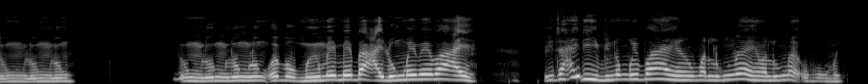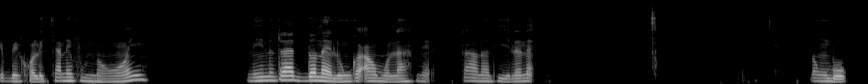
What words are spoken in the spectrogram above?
ลุงลุงลุง ลุงลุงลุงลุงโอ้ยโบกมือไม่ไม่บายลุงไม่ไม่บายเฮ้ยได้ดิมันต้องไม่บายมาลุงเลยมาลุงเลยโอ้โหมันจะเป็นคอลเลกชันให้ผมน้อย นี่นะถ้าตัวไหนลุงก็เอาหมดละเนี่ยเก้านาทีแล้วเนี่ยต้องบุก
